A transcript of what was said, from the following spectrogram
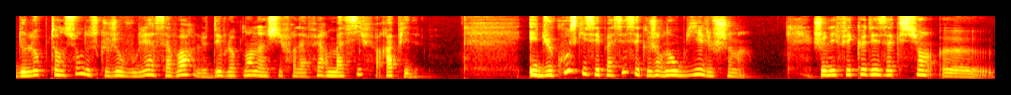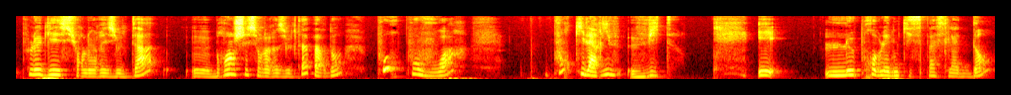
de l'obtention de ce que je voulais, à savoir le développement d'un chiffre d'affaires massif, rapide. Et du coup, ce qui s'est passé, c'est que j'en ai oublié le chemin. Je n'ai fait que des actions euh, pluguées sur le résultat, euh, branché sur le résultat, pardon, pour pouvoir, pour qu'il arrive vite. Et le problème qui se passe là-dedans,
